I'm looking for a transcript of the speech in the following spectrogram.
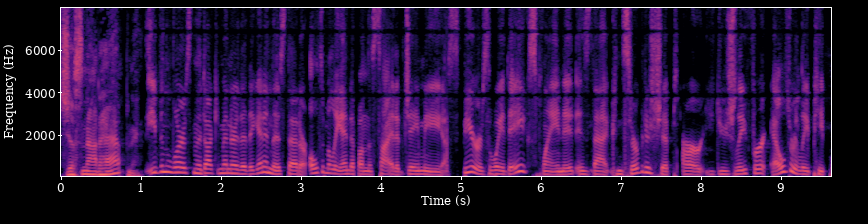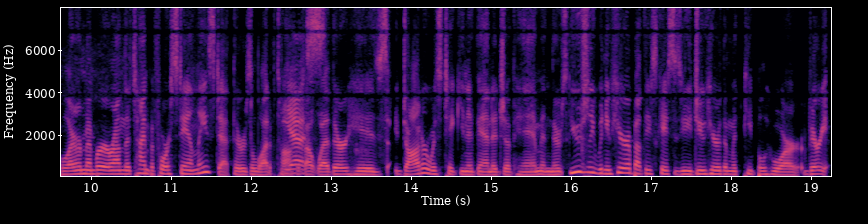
Just not happening. even the lawyers in the documentary that they get in this that are ultimately end up on the side of Jamie Spears, the way they explain it is that conservatorships are usually for elderly people. I remember around the time before Stan Lee's death, there was a lot of talk Yes. about whether his daughter was taking advantage of him. And there's usually when you hear about these cases, you do hear them with people who are very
